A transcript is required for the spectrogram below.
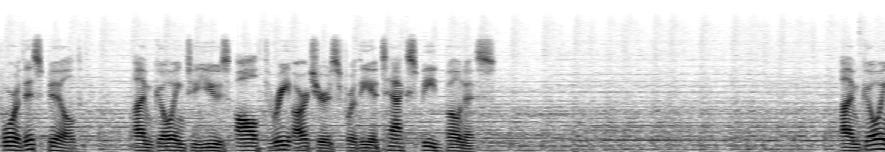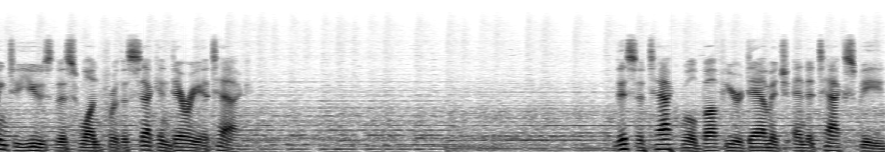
For this build, I'm going to use all three archers for the attack speed bonus. I'm going to use this one for the secondary attack. This attack will buff your damage and attack speed.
